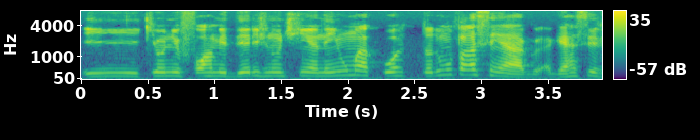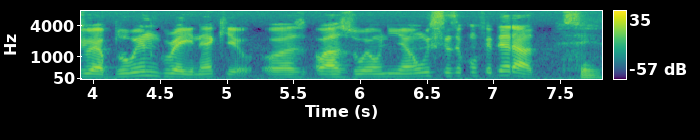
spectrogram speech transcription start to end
E que o uniforme deles não tinha nenhuma cor. Todo mundo fala assim, ah, a guerra civil é blue and grey, né? Que o, az- o azul é União e o cinza é Confederado. Sim.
